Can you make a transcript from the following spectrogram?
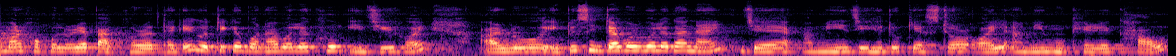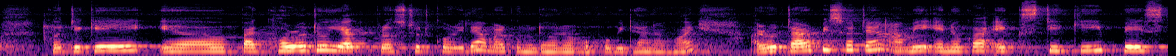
আমাৰ সকলোৰে পাকঘৰত থাকে গতিকে বনাবলৈ খুব ইজি হয়। আৰু এইটো চিন্তা কৰিব লগা নাই যে আমি যিহেতু কেষ্টৰ অইল আমি মুখেৰে খাওঁ গতিকে পাকঘৰতো ইয়াক প্ৰস্তুত কৰিলে আমাৰ কোনো ধৰণৰ অসুবিধা নহয়। আৰু তাৰপিছতে আমি এনেকুৱা এক ষ্টিকি পেষ্ট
